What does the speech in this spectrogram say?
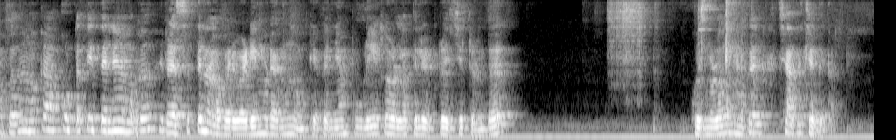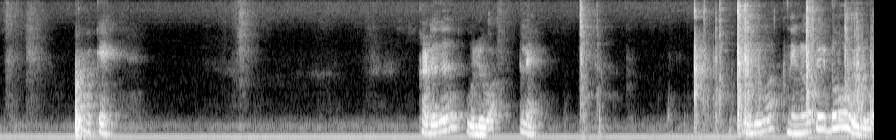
അപ്പോൾ നമുക്ക് ആ കൂട്ടത്തിൽ തന്നെ നമുക്ക് രസത്തിനുള്ള പരിപാടിയും കൂടെ അങ്ങ് നോക്കിയേക്കാം ഞാൻ പുളിയൊക്കെ വെള്ളത്തിൽ ഇട്ട് വെച്ചിട്ടുണ്ട്. കുരുമുളക് നമുക്ക് ചതച്ചെടുക്കാം. ഓക്കെ. കടുക് ഉലുവ അല്ലേ? ഉലുവ നിങ്ങളൊക്കെ ഇടുമോ ഉലുവ.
